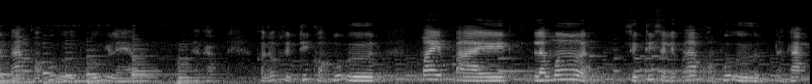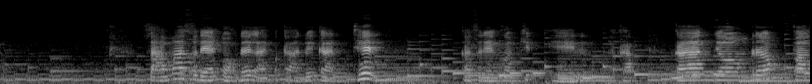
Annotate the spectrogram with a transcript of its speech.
รีภาพของผู้อื่นรู้อยู่แล้วนะครับเคารพสิทธิของผู้อื่น ไม่ไปละเมิดสิทธิเสรีภาพของผู้อื่นนะครับ สามารถแสดงออกได้หลายประการด้วยกัน เช่น การแสดงความคิดเห็นนะครับ การยอมรับฟัง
